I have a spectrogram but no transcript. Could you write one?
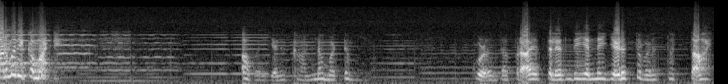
அனுமதிக்க மாட்டேன். அவர் எனக்கு அண்ணன் மட்டும். குழந்தை பிராயத்திலிருந்து என்னை எடுத்து வளர்த்த தாய்.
